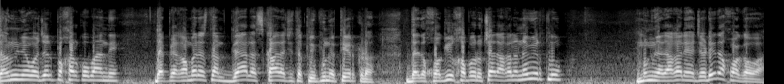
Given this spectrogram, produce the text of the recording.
ځانونه وجل په خلکو باندې د پیغمبر اسلام د لاس کال چې تکلیفونه تیر کړه د خوږی خبرو چل هغه نه ورتلو موږ نه هغه لهجه ډیره خوږه و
